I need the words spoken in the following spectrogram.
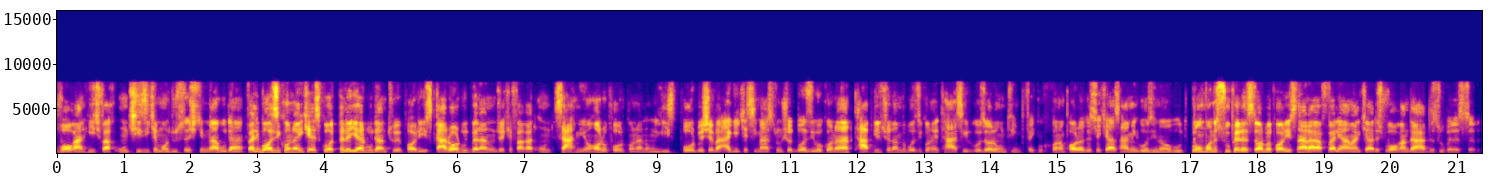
واقعا هیچ وقت اون چیزی که ما دوست داشتیم نبودن. ولی بازیکنهایی که squad player بودن توی پاریس قرار بود برن اونجا که فقط اون سهمیه ها رو پر کنن اون لیست پر بشه و اگه کسی مصدوم شد بازی بکنن تبدیل شدن به بازیکنهای تاثیرگذار اون تیم. فکر می‌کنم پارادس یکی از همین گزینه‌ها بود. به عنوان سوپر استار به پاریس نرفت ولی عملکردش واقعا در حد سوپر استاره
